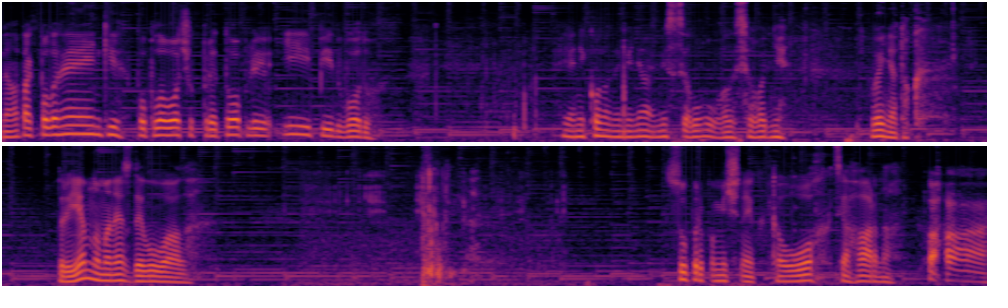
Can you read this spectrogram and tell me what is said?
А так полегенькі поплавочок притоплюю і під воду. Я ніколи не міняю місце лову, але сьогодні виняток. Приємно мене здивувало. Супер помічник. Ох, ця гарна. Ха-ха.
